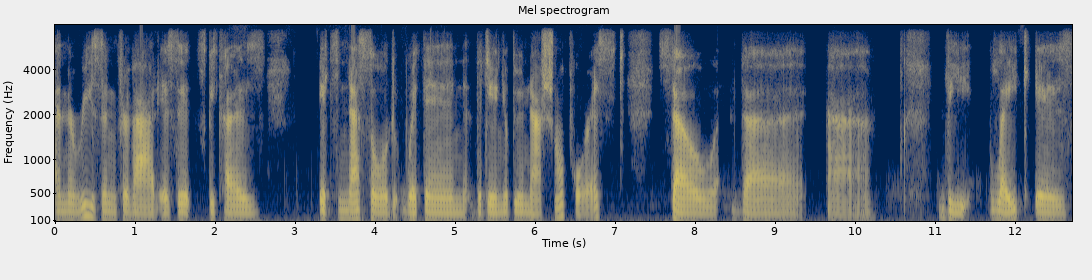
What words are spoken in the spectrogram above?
and the reason for that is it's because it's nestled within the Daniel Boone National Forest. So the uh, the lake is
